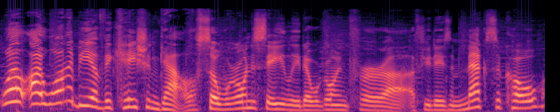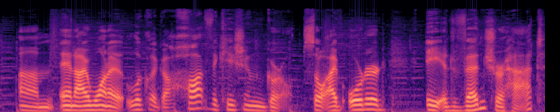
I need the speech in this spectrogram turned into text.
Well, I want to be a vacation gal, so we're going to Sayulita. We're going for uh, a few days in Mexico, um, and I want to look like a hot vacation girl. So I've ordered a adventure hat.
